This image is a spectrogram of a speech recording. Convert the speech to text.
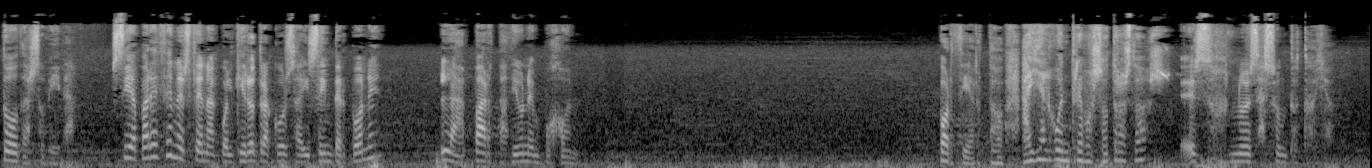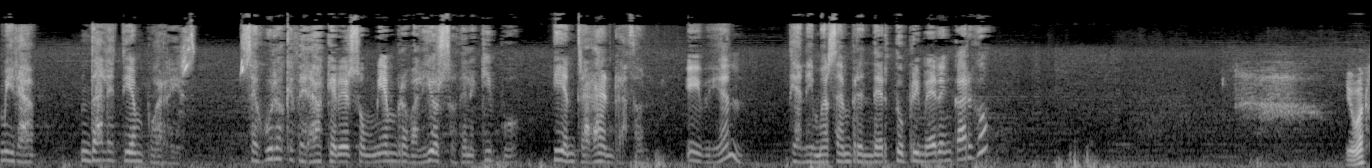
Toda su vida. Si aparece en escena cualquier otra cosa y se interpone, la aparta de un empujón. Por cierto, ¿hay algo entre vosotros dos? Eso no es asunto tuyo. Mira, dale tiempo a Rhys. Seguro que verá que eres un miembro valioso del equipo y entrará en razón. Y bien, ¿te animas a emprender tu primer encargo? Y bueno,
